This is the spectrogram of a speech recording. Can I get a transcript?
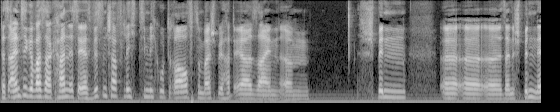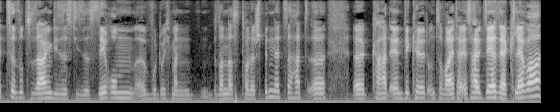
Das Einzige, was er kann, ist, er ist wissenschaftlich ziemlich gut drauf. Zum Beispiel hat er sein ähm, Spinnen, äh, äh, äh seine Spinnennetze sozusagen, dieses, dieses Serum, äh, wodurch man besonders tolle Spinnennetze hat, äh, äh, hat er entwickelt und so weiter. Ist halt sehr, sehr clever,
